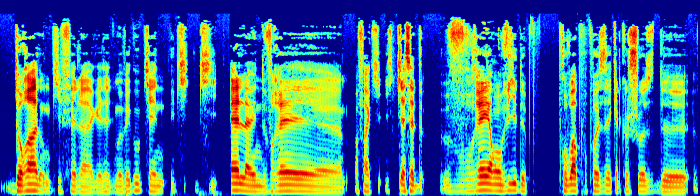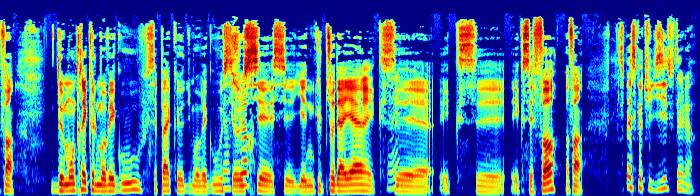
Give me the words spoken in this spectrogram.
Dora donc qui fait la Gazette du mauvais goût qui a une- qui, qui, elle a une vraie euh, enfin qui, qui a cette vraie envie de pouvoir proposer quelque chose de enfin de montrer que le mauvais goût c'est pas que du mauvais goût c'est aussi il y a une culture derrière et que c'est et que c'est et que c'est fort enfin C'est pas ce que tu disais tout à l'heure.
